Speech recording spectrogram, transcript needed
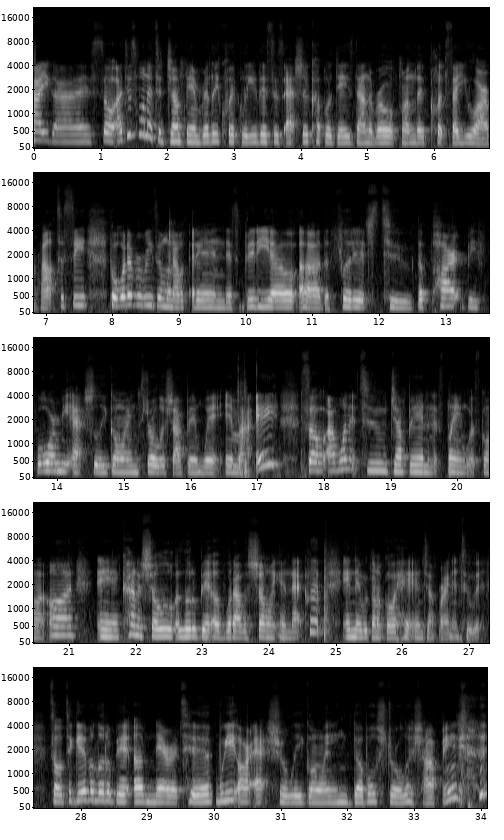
hi you guys. So i just wanted to jump in really quickly. This is actually a couple of days down the road from the clips that you are about to see. For whatever reason when i was editing this video uh the footage to the part before me actually going stroller shopping went mia so i wanted to jump in and explain what's going on and kind of show a little bit of what I was showing in that clip and then we're gonna go ahead and jump right into it. So to give a little bit of narrative, we are actually going double stroller shopping.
